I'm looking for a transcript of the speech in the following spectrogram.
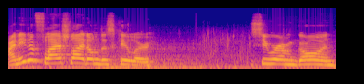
I need a flashlight on this killer. See where I'm going.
